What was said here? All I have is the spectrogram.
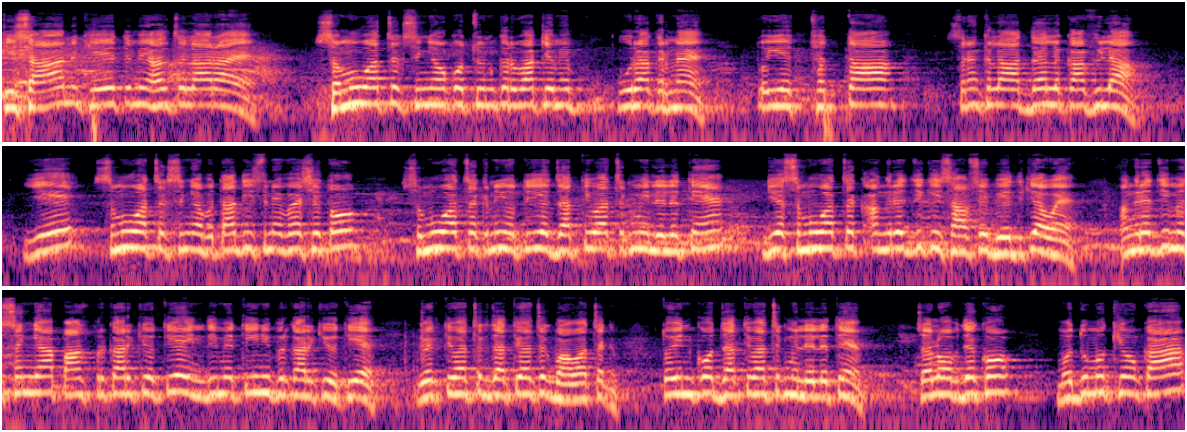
किसान खेत में हल चला रहा है। समूहवाचक संज्ञाओं को चुनकर वाक्य में पूरा करना है। तो ये छत्ता, श्रृंखला, दल, काफिला, ये समूहवाचक संज्ञा बता दी इसने। वैसे तो समूहवाचक नहीं होती है जातिवाचक में ले लेते हैं। ये समूहवाचक अंग्रेज़ी के हिसाब से भेद किया हुआ है। अंग्रेज़ी में संज्ञा पाँच प्रकार की होती है, हिंदी में तीन ही प्रकार की होती है। व्यक्तिवाचक, जातिवाचक, भाववाचक। तो इनको जातिवाचक में ले लेते हैं। चलो अब देखो, मधुमक्खियों का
